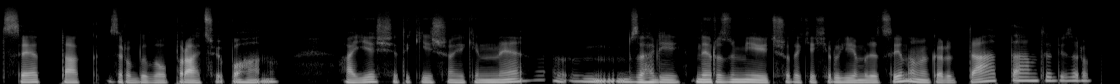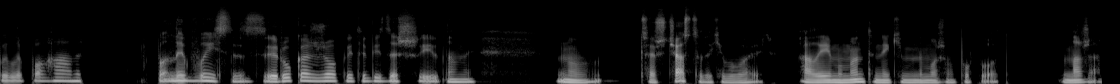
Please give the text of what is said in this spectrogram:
це так зробило операцію погано. А є ще такі, що які не взагалі не розуміють, що таке хірургія медицина. Вони кажуть, та там тобі зробили погано. Подивись, рука жопи тобі зашив. Там. Ну, це ж часто такі бувають. Але є моменти, на які ми не можемо повпливати. На жаль.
